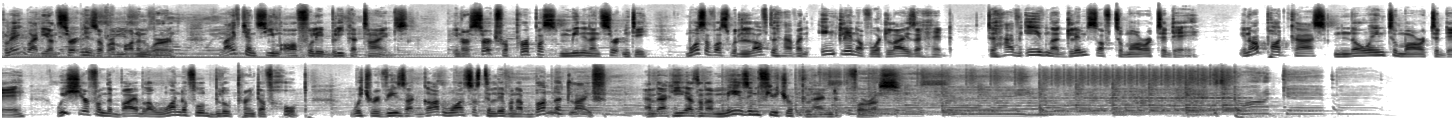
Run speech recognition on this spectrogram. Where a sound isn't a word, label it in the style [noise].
Plagued by the uncertainties of our modern world, life can seem awfully bleak at times. In our search for purpose, meaning, and certainty, most of us would love to have an inkling of what lies ahead, to have even a glimpse of tomorrow today. In our podcast, Knowing Tomorrow Today, we share from the Bible a wonderful blueprint of hope, which reveals that God wants us to live an abundant life and that He has an amazing future planned for us.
